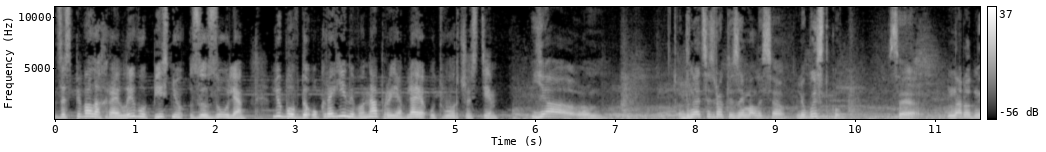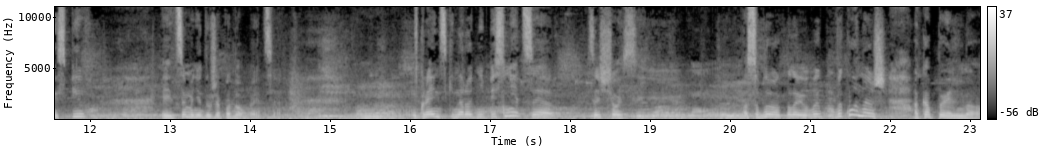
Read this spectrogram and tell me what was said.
заспівала грайливу пісню Зозуля. Любов до України вона проявляє у творчості. Я ем, 11 років займалася любисткою. Це народний спів, і це мені дуже подобається. Українські народні пісні це, це щось. І, ем, Особливо коли ви виконуєш акапельно.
